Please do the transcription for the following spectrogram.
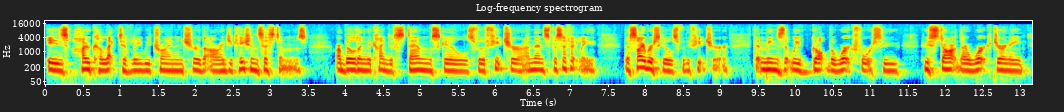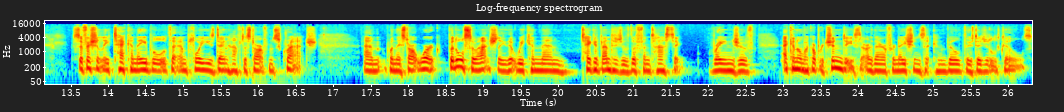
is how collectively we try and ensure that our education systems are building the kind of STEM skills for the future, and then specifically the cyber skills for the future. That means that we've got the workforce who who start their work journey sufficiently tech enabled that employees don't have to start from scratch um, when they start work, but also actually that we can then take advantage of the fantastic range of economic opportunities that are there for nations that can build those digital skills.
